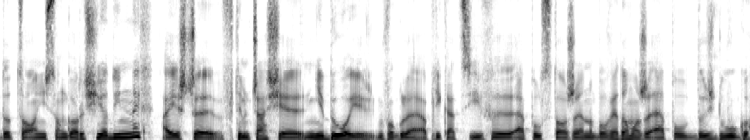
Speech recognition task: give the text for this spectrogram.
to y, co oni są gorsi od innych, a jeszcze w tym czasie nie było w ogóle aplikacji w Apple Store, no bo wiadomo, że Apple dość długo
